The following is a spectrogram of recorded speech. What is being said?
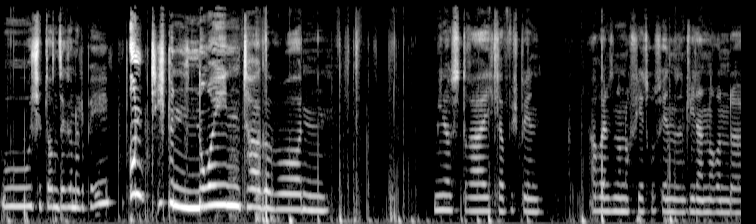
Uh, ich habe 1600 HP. Und ich bin Neunter geworden. Minus 3. Ich glaube, wir spielen, auch wenn es nur noch vier Trophäen sind, wieder eine Runde.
